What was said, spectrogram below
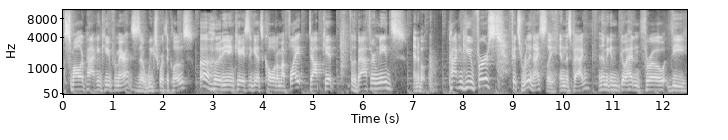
a smaller packing cube from Aer. This is a week's worth of clothes, a hoodie in case it gets cold on my flight, dopp kit for the bathroom needs, and a book. Packing cube first, fits really nicely in this bag. And then we can go ahead and throw the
